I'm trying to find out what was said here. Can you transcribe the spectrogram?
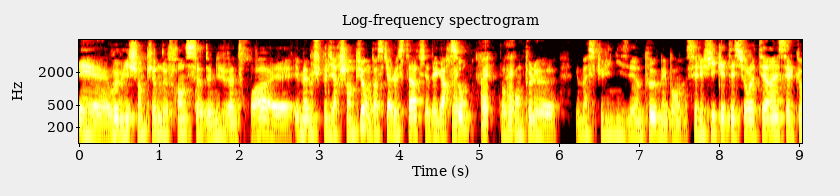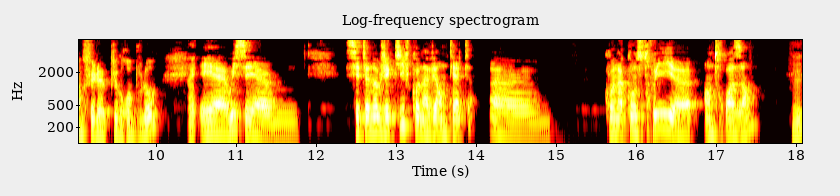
Et euh, oui, oui, championne de France 2023, et, même je peux dire champion parce qu'il y a le staff, il y a des garçons, donc on peut le, le, masculiniser un peu, mais bon, c'est les filles qui étaient sur le terrain, celles qui ont fait le plus gros boulot. Et euh, oui, c'est c'est un objectif qu'on avait en tête, qu'on a construit en trois ans, Hmm.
